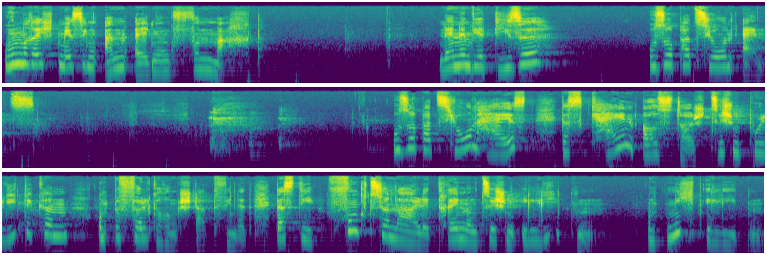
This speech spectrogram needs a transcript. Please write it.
unrechtmäßigen Aneignung von Macht. Nennen wir diese Usurpation 1. Usurpation heißt, dass kein Austausch zwischen Politikern und Bevölkerung stattfindet, dass die funktionale Trennung zwischen Eliten und Nicht-Eliten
